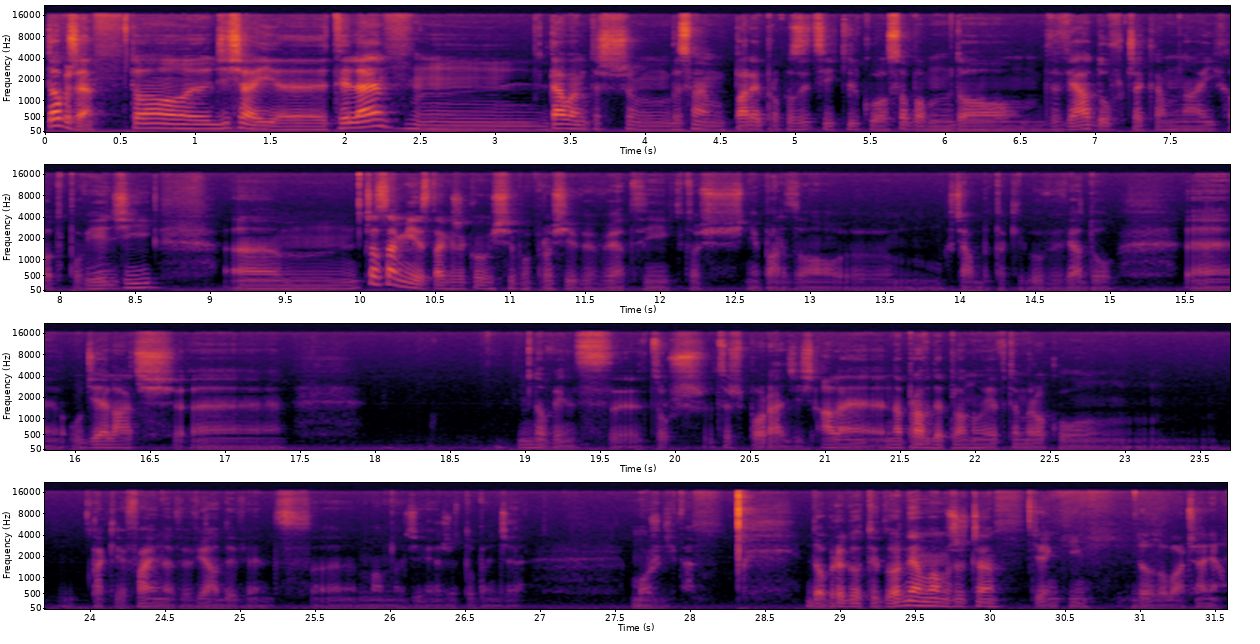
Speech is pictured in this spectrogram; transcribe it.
Dobrze, to dzisiaj e, tyle. Mm, dałem też, wysłałem parę propozycji kilku osobom do wywiadów, czekam na ich odpowiedzi. Czasami jest tak, że kogoś się poprosi wywiad i ktoś nie bardzo chciałby takiego wywiadu e, udzielać. E, no więc cóż, cóż poradzić, ale naprawdę planuję w tym roku takie fajne wywiady, więc mam nadzieję, że to będzie możliwe. Dobrego tygodnia Wam życzę. Dzięki. Do zobaczenia.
